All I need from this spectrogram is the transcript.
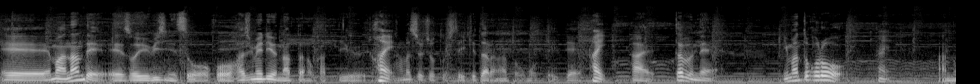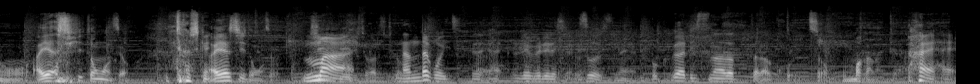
えーまあ、なんで、えーそういうビジネスをこう始めるようになったのかっていうはい。話をちょっとしていけたらなと思っていて、はい。はい、多分ね今のところ、はい。あの怪しいと思うんですよ 確か怪しいと思うんですよ。まあなんだこいつ。ってレベルですよね。そうですね僕がリスナーだったらこいつはほんまかなみたいな。はいはい。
